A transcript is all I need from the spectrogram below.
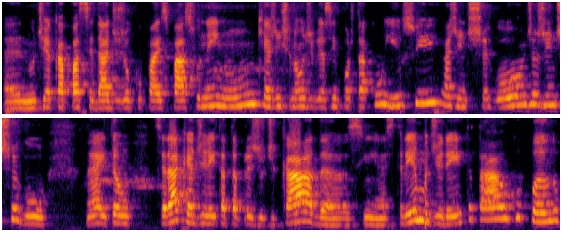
é, não tinha capacidade de ocupar espaço nenhum, que a gente não devia se importar com isso, e a gente chegou onde a gente chegou. Né? Então, será que a direita está prejudicada? Assim, a extrema-direita está ocupando.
